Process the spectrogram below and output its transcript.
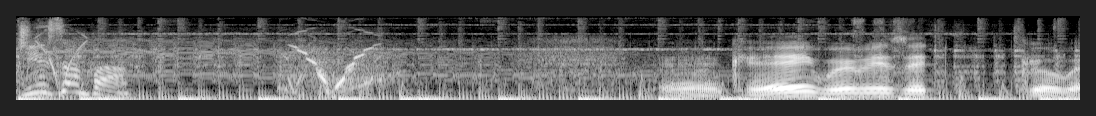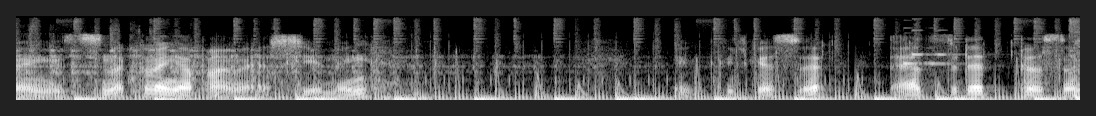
13番 Okay, where is it going? It's not going up, I'm assuming. I could guess it. That's the dead person.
